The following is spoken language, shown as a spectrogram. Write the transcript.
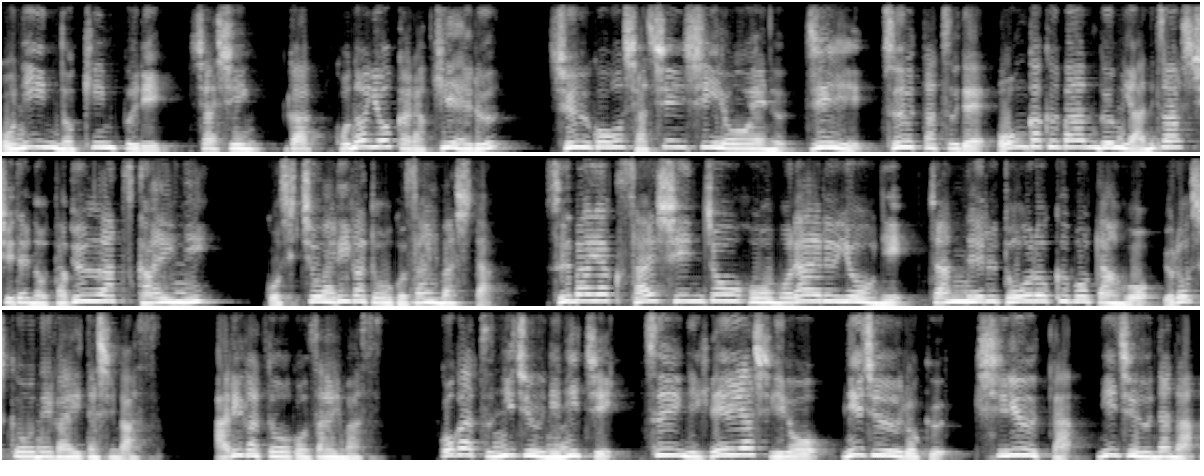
5人のキンプリ、写真がこの世から消える集合写真使用 NG 通達で音楽番組や雑誌でのタブー扱いにご視聴ありがとうございました。素早く最新情報をもらえるようにチャンネル登録ボタンをよろしくお願いいたします。ありがとうございます。5月22日、ついに平野仕様26、岸優太27、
